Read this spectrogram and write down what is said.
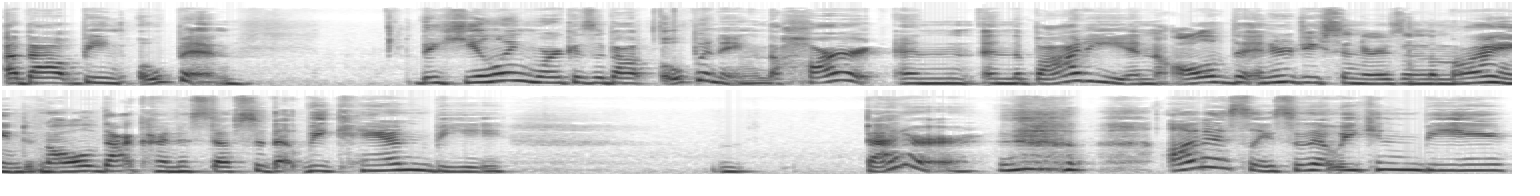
about being open. The healing work is about opening the heart and, and the body and all of the energy centers and the mind and all of that kind of stuff so that we can be better. Honestly, so that we can be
